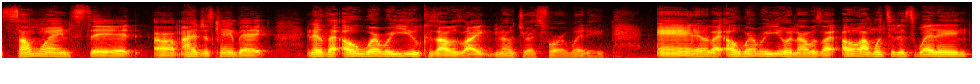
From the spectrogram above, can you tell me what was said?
someone said um, I had just came back, and they was like, "Oh, where were you?" Because I was like, you know, dressed for a wedding. And they were like, "Oh, where were you?" And I was like, "Oh, I went to this wedding."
